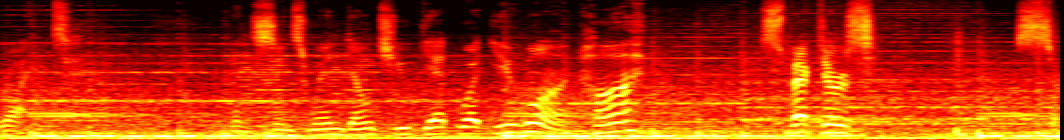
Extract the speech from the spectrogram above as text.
Right. And since when don't you get what you want, huh? Spectres, serve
